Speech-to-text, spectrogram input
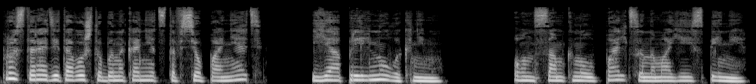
просто ради того, чтобы наконец-то все понять, я прильнула к нему. Он сомкнул пальцы на моей спине.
